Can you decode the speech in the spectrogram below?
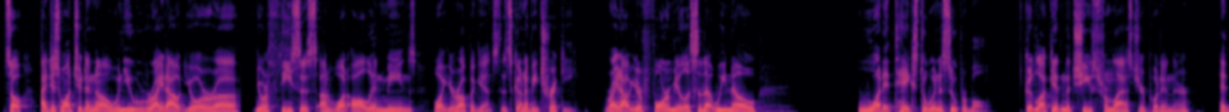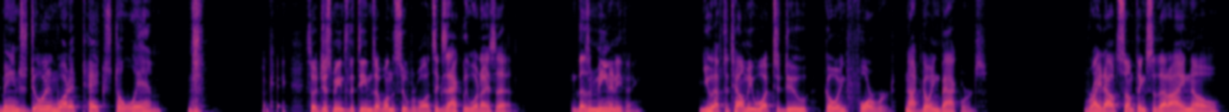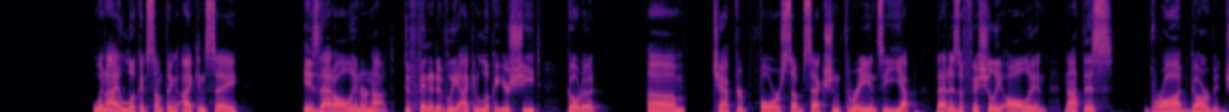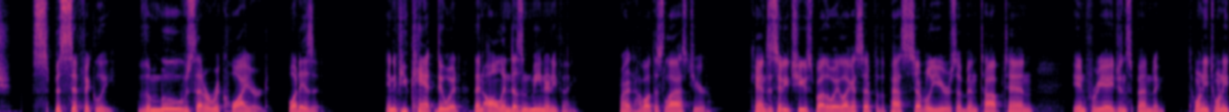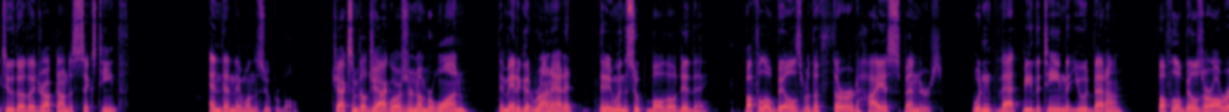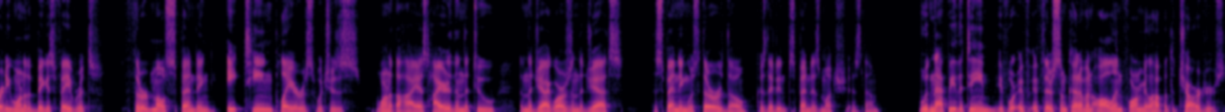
So I just want you to know when you write out your uh, your thesis on what all in means, what you're up against. It's going to be tricky. Write out your formula so that we know what it takes to win a Super Bowl. Good luck getting the Chiefs from last year put in there. It means doing what it takes to win. Okay. So it just means the teams that won the Super Bowl. It's exactly what I said. It doesn't mean anything. You have to tell me what to do going forward, not going backwards. Write out something so that I know when I look at something, I can say, is that all in or not? Definitively, I can look at your sheet, go to um, chapter 4, subsection 3, and see, yep, that is officially all in. Not this broad garbage. Specifically, the moves that are required. What is it? And if you can't do it, then all in doesn't mean anything. Right? How about this last year? Kansas City Chiefs, by the way, like I said, for the past several years have been top 10 in free agent spending. 2022, though, they dropped down to 16th. And then they won the Super Bowl. Jacksonville Jaguars are number one. They made a good run at it. They didn't win the Super Bowl, though, did they? Buffalo Bills were the third highest spenders. Wouldn't that be the team that you would bet on? Buffalo Bills are already one of the biggest favorites. Third most spending, 18 players, which is one of the highest, higher than the two than the Jaguars and the Jets. The spending was third though, because they didn't spend as much as them. Wouldn't that be the team? If we're if, if there's some kind of an all-in formula, how about the Chargers?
